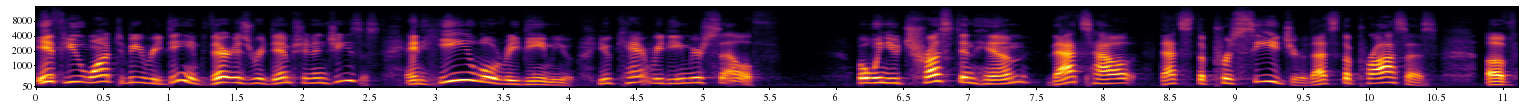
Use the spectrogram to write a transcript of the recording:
if you want to be redeemed, there is redemption in Jesus. And he will redeem you. You can't redeem yourself. But when you trust in him, that's how that's the procedure, that's the process of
